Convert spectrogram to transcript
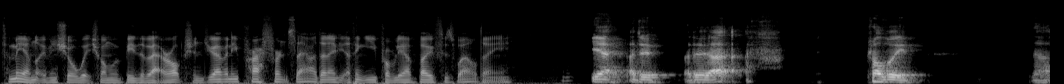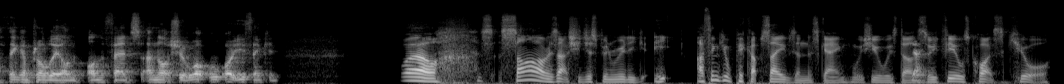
for me, I'm not even sure which one would be the better option. Do you have any preference there? I don't know. You, I think you probably have both as well, don't you? Yeah, I do. I do. I, probably. No, I think I'm probably on, on the fence. I'm not sure. What What are you thinking? Well, Sa has actually just been really. He, I think he'll pick up saves in this game, which he always does. Yeah. So he feels quite secure.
